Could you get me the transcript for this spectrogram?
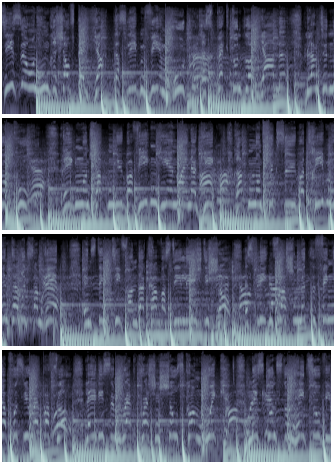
präzise und hungrig auf der Jagd, das Leben wie im Rudel. Respekt und Loyale, Blante nur pure. Regen und Schatten überwiegen hier in meiner Gegend. Ratten und Füchse übertrieben hinterrücks am Reden. Instinktiv undercover stehle ich die Show. Es fliegen Flaschen, Mittelfinger, Pussy Rapper Flow. Ladies im Rap crashen, Shows kommen wicked. Missgunst und Hate so wie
